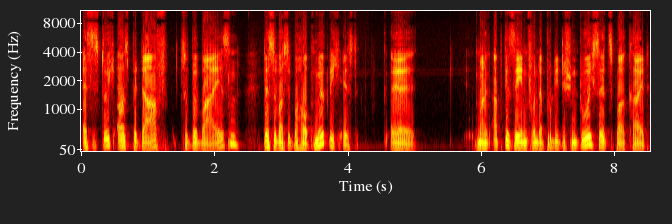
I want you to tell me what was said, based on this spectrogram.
es ist durchaus Bedarf zu beweisen, dass sowas überhaupt möglich ist. Äh, mal abgesehen von der politischen Durchsetzbarkeit.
